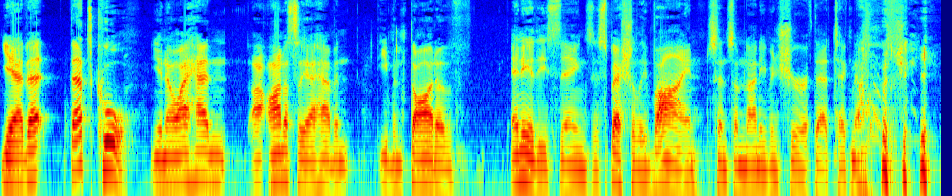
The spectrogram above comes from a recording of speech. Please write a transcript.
Yeah, that that's cool. You know, I hadn't honestly I haven't even thought of any of these things, especially Vine, since I'm not even sure if that technology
